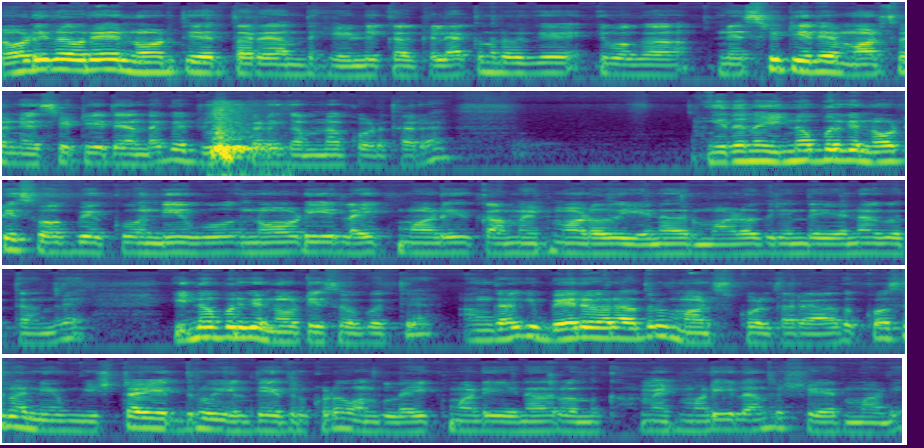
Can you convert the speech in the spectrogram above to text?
ನೋಡಿರೋರೇ ನೋಡ್ತಿರ್ತಾರೆ ಅಂತ ಹೇಳಲಿಕ್ಕಾಗಲ್ಲ ಯಾಕಂದ್ರೆ ಅವ್ರಿಗೆ ಇವಾಗ ನೆಸಿಟಿ ಇದೆ, ಮಾಡಿಸೋ ನೆಸಿಟಿ ಇದೆ ಅಂದಾಗ ಜೂನ್ ಕಡೆ ಗಮನ ಕೊಡ್ತಾರೆ. ಇದನ್ನು ಇನ್ನೊಬ್ಬರಿಗೆ ನೋಟಿಸ್ ಹೋಗಬೇಕು, ನೀವು ನೋಡಿ ಲೈಕ್ ಮಾಡಿ ಕಾಮೆಂಟ್ ಮಾಡೋದು ಏನಾದರೂ ಮಾಡೋದ್ರಿಂದ ಏನಾಗುತ್ತೆ ಅಂದರೆ ಇನ್ನೊಬ್ಬರಿಗೆ ನೋಟಿಸ್ ಹೋಗುತ್ತೆ. ಹಂಗಾಗಿ ಬೇರೆಯವರಾದರೂ ಮಾಡಿಸ್ಕೊಳ್ತಾರೆ. ಅದಕ್ಕೋಸ್ಕರ ನಿಮ್ಗೆ ಇಷ್ಟ ಇದ್ದರೂ ಇಲ್ಲದೆ ಇದ್ದರೂ ಕೂಡ ಒಂದು ಲೈಕ್ ಮಾಡಿ, ಏನಾದರೂ ಒಂದು ಕಾಮೆಂಟ್ ಮಾಡಿ, ಇಲ್ಲಾಂದರೆ ಶೇರ್ ಮಾಡಿ.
